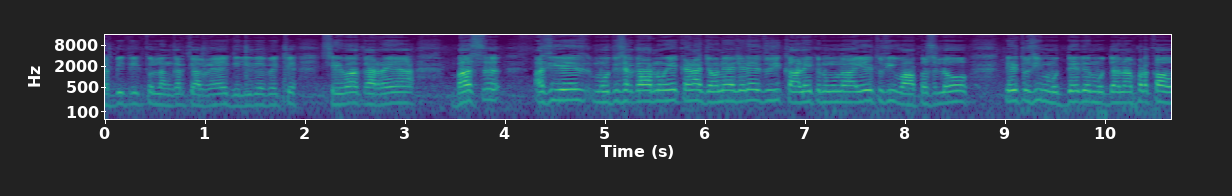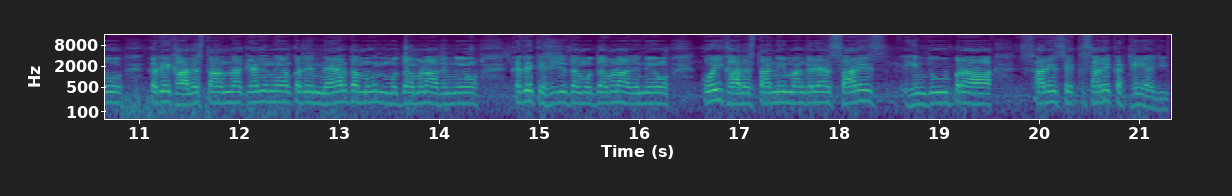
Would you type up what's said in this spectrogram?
26 ਤਰੀਕ ਤੋਂ ਲੰਗਰ ਚੱਲ ਰਿਹਾ ਹੈ ਦਿੱਲੀ ਦੇ ਵਿੱਚ, ਸੇਵਾ ਕਰ ਰਹੇ ਆਂ। ਬਸ ਅਸੀਂ ਇਹ ਮੋਦੀ ਸਰਕਾਰ ਨੂੰ ਇਹ ਕਹਿਣਾ ਚਾਹੁੰਦੇ ਆ, ਜਿਹੜੇ ਤੁਸੀਂ ਕਾਲੇ ਕਾਨੂੰਨ ਆ, ਇਹ ਤੁਸੀਂ ਵਾਪਸ ਲਓ ਤੇ ਤੁਸੀਂ ਮੁੱਦੇ ਦੇ ਮੁੱਦਾ ਨਾ ਭੜਕਾਓ। ਕਦੇ ਖਾਲਿਸਤਾਨ ਦਾ ਕਹਿ ਦਿੰਦੇ ਹੋ ਕਦੇ ਨਹਿਰ ਦਾ ਮੁੱਦਾ ਮੁੱਦਾ ਬਣਾ ਦਿੰਦੇ ਹੋ ਕਦੇ ਕਿਸੇ ਚੀਜ਼ ਦਾ ਮੁੱਦਾ ਬਣਾ ਦਿੰਦੇ ਹੋ। ਕੋਈ ਖਾਲਿਸਤਾਨ ਮੰਗ ਰਿਹਾ ਸਾਰੇ ਹਿੰਦੂ ਭਰਾ ਸਾਰੇ ਸਿੱਖ ਸਾਰੇ ਇਕੱਠੇ ਆ ਜੀ।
